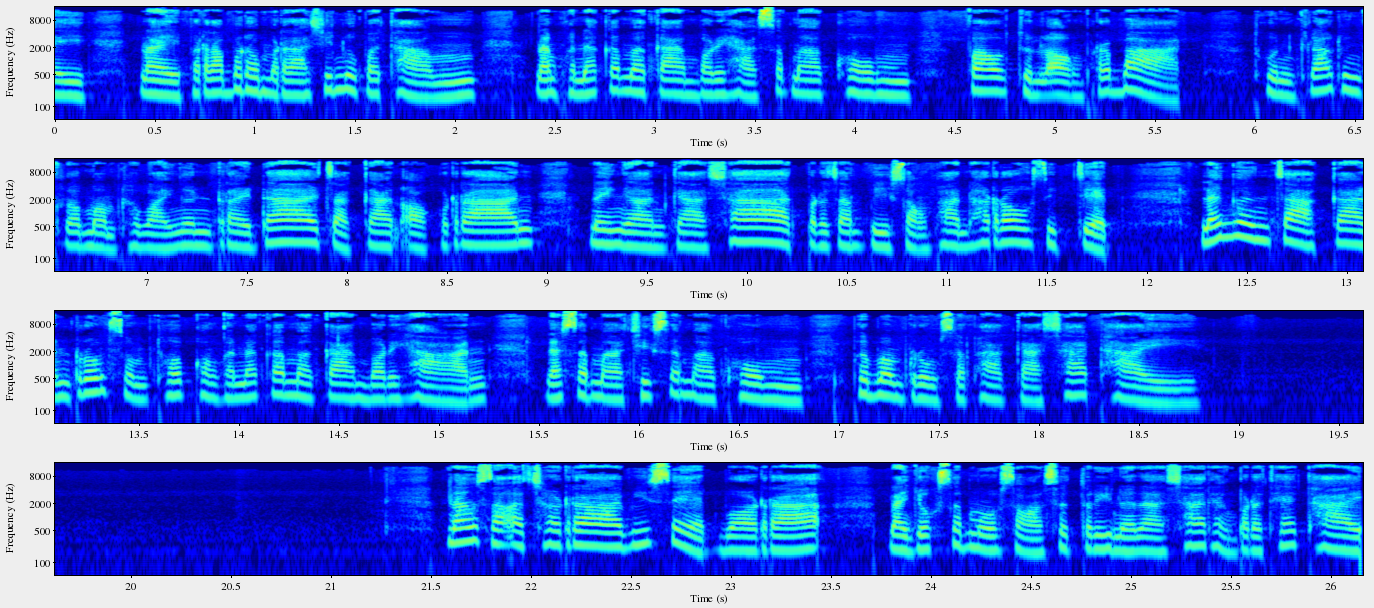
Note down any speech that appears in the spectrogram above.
ย ในพระบรมราชินูปถัมภ์นำคณะกรรมการบริหารสมาคม เฝ้าทูลละอองพระบาท ทุนเกล้าทุนกระหม่อมถวายเงินรายได้จากการออกร้านในงานกาชาติประจำปี 2567 และเงินจากการร่วมสมทบของคณะกรรมการบริหาร และสมาชิกสมาคม เพื่อบำรุงสภากาชาติไทย นางสาวอัชราวิเศษวระ นายกสโมสรสตรีนานาชาติแห่งประเทศไทย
